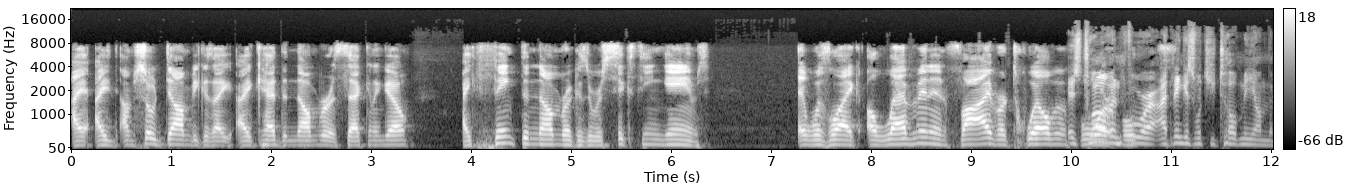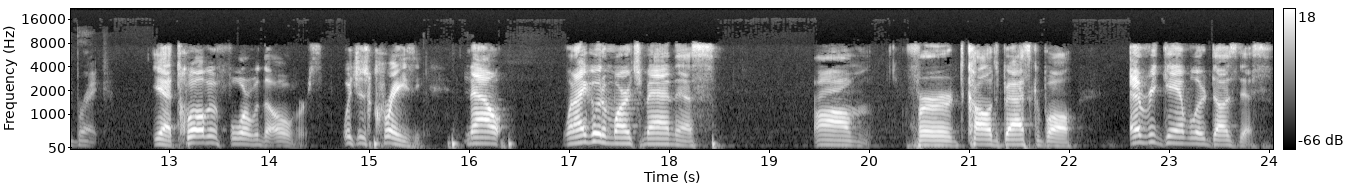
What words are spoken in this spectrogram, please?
I, I I'm so dumb because I, I had the number a second ago. I think the number because there were 16 games. It was like 11 and five or 12 and It's four. twelve and four. I think is what you told me on the break. Yeah, 12 and 4 with the overs, which is crazy. Now, when I go to March Madness um, for college basketball, every gambler does this.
